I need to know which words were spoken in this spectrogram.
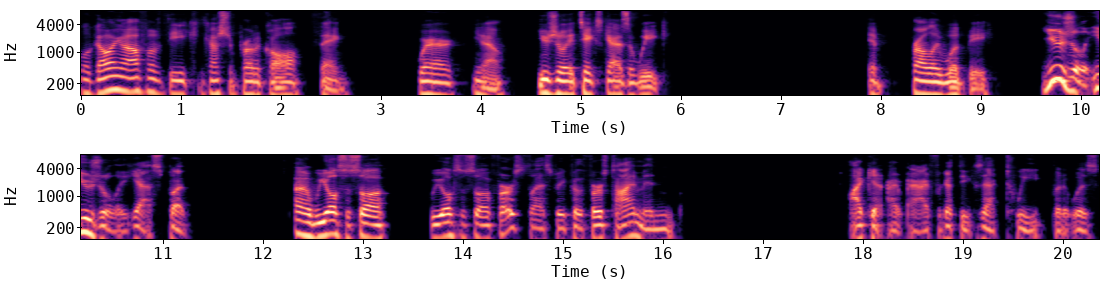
Well, going off of the concussion protocol thing, where you know usually it takes guys a week, it probably would be. Usually, usually, yes, but uh, we also saw we also saw a first last week for the first time in I can't I, I forget the exact tweet, but it was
